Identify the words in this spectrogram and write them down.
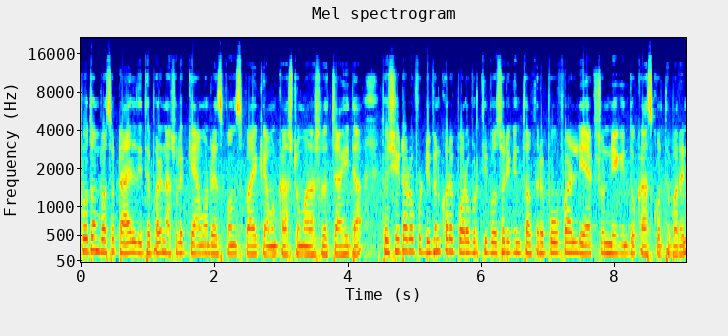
প্রথম বছর টাইল দিতে পারেন আসলে কেমন রেসপন্স পায়, কেমন কাস্টমার আসলে চাহিদা। তো সেটার উপর ডিপেন্ড করে পরবর্তী বছরে কিন্তু আপনারা প্রপারলি অ্যাকশন নিয়ে কিন্তু কাজ করতে পারেন।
